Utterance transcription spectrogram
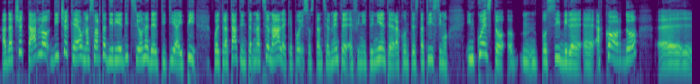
ad accettarlo, dice che è una sorta di riedizione del TTIP, quel trattato internazionale che poi sostanzialmente è finito in niente, era contestatissimo. In questo eh, possibile eh, accordo eh,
